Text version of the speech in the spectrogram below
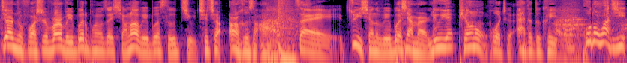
第二种方式，玩微博的朋友在新浪微博搜九七七二后生啊，在最新的微博下面留言评论或者艾特都可以。互动话题：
